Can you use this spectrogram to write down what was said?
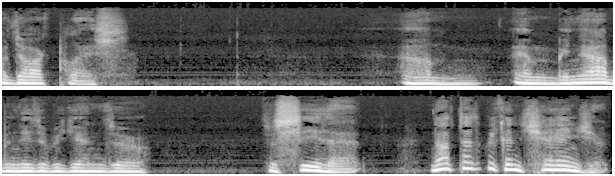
a dark place. Um, and we now need to begin to, to see that. Not that we can change it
